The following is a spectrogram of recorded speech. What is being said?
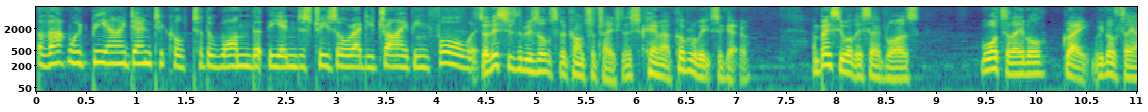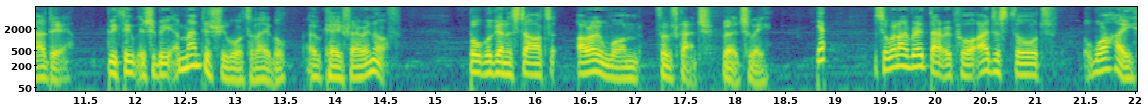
that would be identical to the one that the industry is already driving forward. So, this is the results of the consultation. This came out a couple of weeks ago. And basically, what they said was water label, great, we love the idea we think there should be a mandatory water label. Okay, fair enough. But we're going to start our own one from scratch, virtually. Yep. So when I read that report, I just thought, why?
